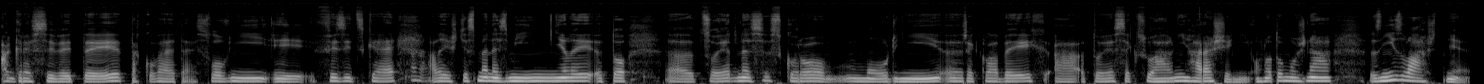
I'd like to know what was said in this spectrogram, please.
agresivity, takové té slovní i fyzické, ano. ale ještě jsme nezmínili to, eh, co je dnes skoro módní, eh, řekla bych, a to je sexuální harašení. Ono to možná zní zvláštně,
